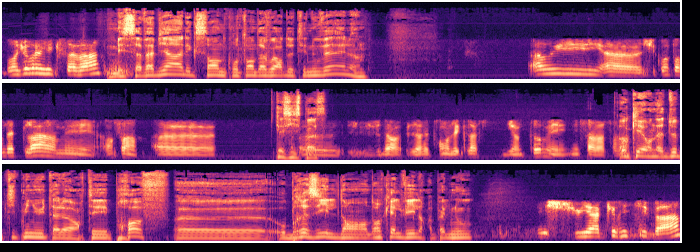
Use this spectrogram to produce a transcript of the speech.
Bonjour Eric, ça va? Mais ça va bien Alexandre, content d'avoir de tes nouvelles? Ah oui, euh, je suis content d'être là, mais enfin, euh, Qu'est-ce qui se passe? Je, dois reprendre les classes bientôt, mais, mais ça va, ça va. Ok, on a deux petites minutes alors. T'es prof euh, au Brésil, dans, dans quelle ville Rappelle-nous? Je suis à Curitiba,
